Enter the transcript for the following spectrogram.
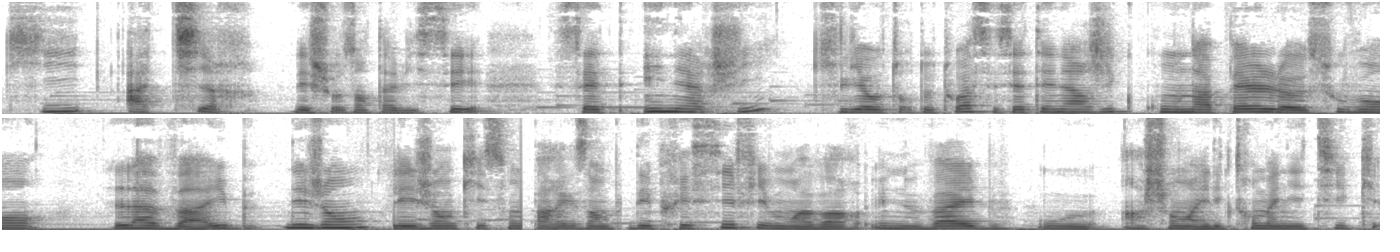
qui attire les choses dans ta vie. C'est cette énergie qu'il y a autour de toi, c'est cette énergie qu'on appelle souvent la vibe des gens. Les gens qui sont par exemple dépressifs, ils vont avoir une vibe ou un champ électromagnétique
